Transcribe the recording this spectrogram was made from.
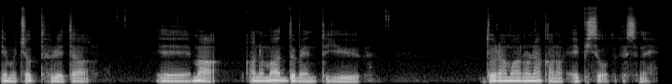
でもちょっと触れた、えー、まああの「マッドメン」というドラマの中のエピソードですね。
